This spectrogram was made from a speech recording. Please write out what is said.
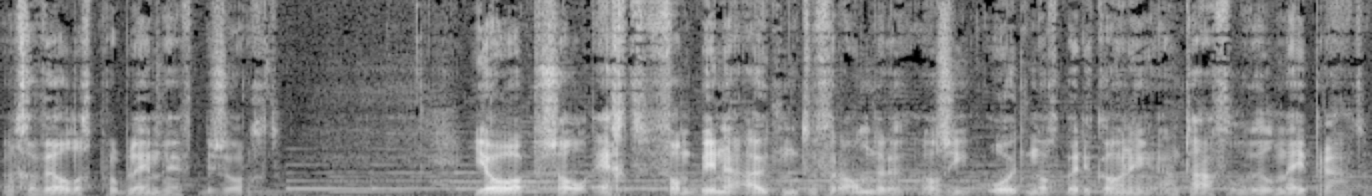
een geweldig probleem heeft bezorgd. Joab zal echt van binnenuit moeten veranderen als hij ooit nog bij de koning aan tafel wil meepraten.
